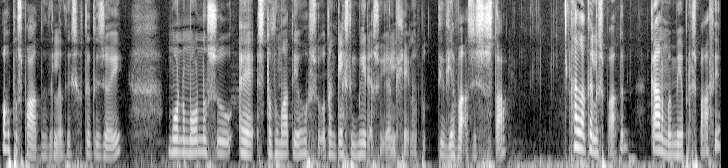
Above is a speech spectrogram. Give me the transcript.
Όπως πάντα δηλαδή σε αυτή τη ζωή. Μόνο μόνο σου ε, στο δωμάτιό σου όταν κλαις τη μοίρα σου η αλήθεια είναι ότι τη διαβάζεις σωστά. Αλλά τέλος πάντων, κάναμε μία προσπάθεια.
